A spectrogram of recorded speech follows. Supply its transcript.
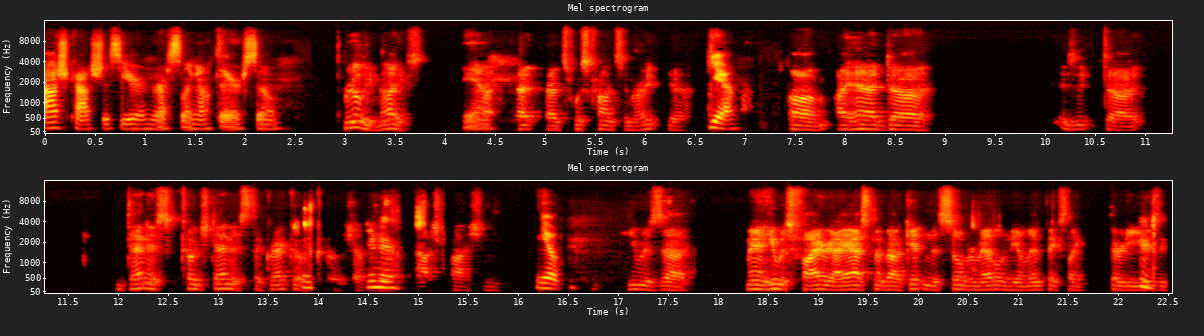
Oshkosh this year and wrestling out there. So. Really nice. Yeah. That, that's Wisconsin, right? Yeah. Yeah. Um, I had. Uh, is it uh, Dennis, Coach Dennis, the Greco mm-hmm. coach up mm-hmm. there, Oshkosh. Yep. He was, uh, man, he was fiery. I asked him about getting the silver medal in the Olympics like 30 years mm-hmm. ago.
